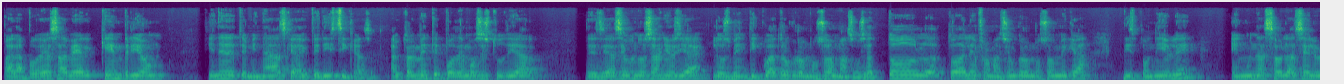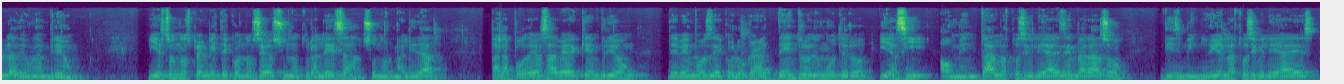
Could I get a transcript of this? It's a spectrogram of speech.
para poder saber qué embrión tiene determinadas características. Actualmente podemos estudiar desde hace unos años ya los 24 cromosomas, o sea, toda la información cromosómica disponible en una sola célula de un embrión. Y esto nos permite conocer su naturaleza, su normalidad, para poder saber qué embrión debemos de colocar dentro de un útero y así aumentar las posibilidades de embarazo, disminuir las posibilidades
